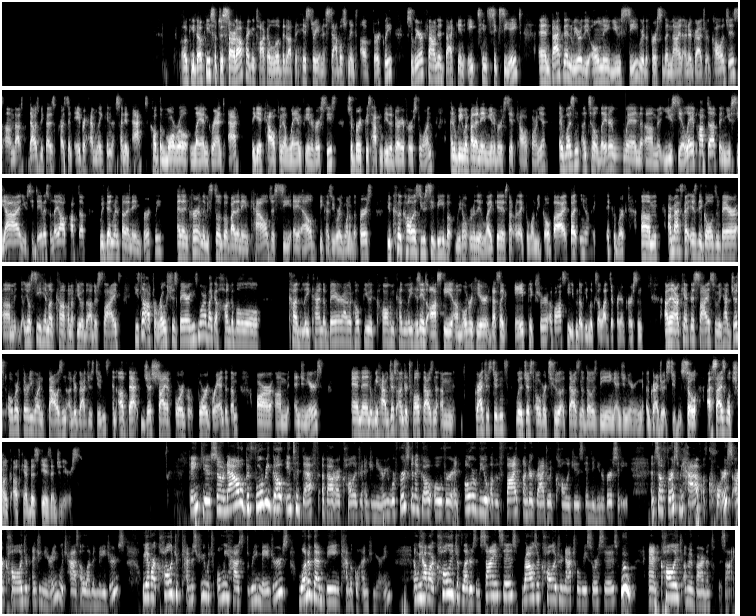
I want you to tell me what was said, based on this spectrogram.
Okie dokie. So to start off, I can talk a little bit about the history and establishment of Berkeley. So we were founded back in 1868. And back then we were the only UC. We were the first of the nine undergraduate colleges. Um, that, was, that was because President Abraham Lincoln signed an act called the Morrill Land Grant Act. They gave California land for universities. So Berkeley's happened to be the very first one. And we went by the name University of California. It wasn't until later when um, UCLA popped up and UCI and UC Davis, when they all popped up, we then went by the name Berkeley. And then currently we still go by the name Cal, just C-A-L, because we were one of the first. You could call us UCB, but we don't really like it. It's not really like the one we go by, but you know, it, it could work. Um, our mascot is the golden bear. Um, you'll see him come up on a few of the other slides. He's not a ferocious bear. He's more of like a huggable, cuddly kind of bear. I would hope you would call him cuddly. His name's Oski. Um, over here, that's like a picture of Oski, even though he looks a lot different in person. And then our campus size, so we have just over 31,000 undergraduate students, and of that, just shy of four, four grand of them are um, engineers. And then we have just under 12,000 um, graduate students, with just over 2,000 of those being engineering uh, graduate students. So a sizable chunk of campus is engineers. Thank you. So now, before we go into depth about our College of Engineering, we're first going to go over an overview of the five undergraduate colleges in the university. And so first we have, of course, our College of Engineering, which has 11 majors. We have our College of Chemistry, which only has three majors, one of them being chemical engineering. And we have our College of Letters and Sciences, Rausser College of Natural Resources, woo, and College of Environmental Design.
